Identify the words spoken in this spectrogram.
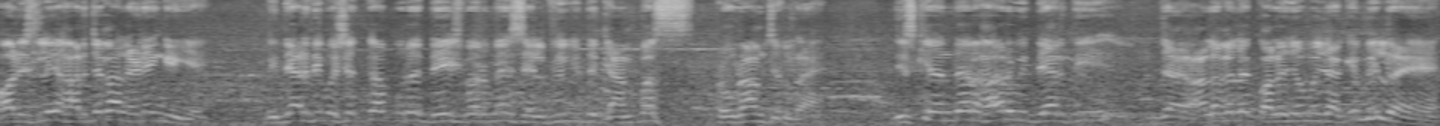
और इसलिए हर जगह लड़ेंगे ये। विद्यार्थी परिषद का पूरे देश भर में सेल्फी विद कैंपस प्रोग्राम चल रहा है, जिसके अंदर हर विद्यार्थी अलग अलग कॉलेजों में जाके मिल रहे हैं।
